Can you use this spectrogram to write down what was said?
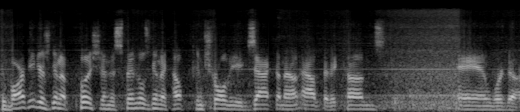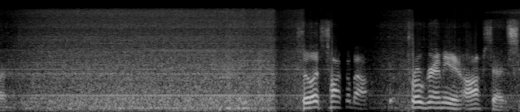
the bar feeder's gonna push and the spindle's gonna help control the exact amount out that it comes, and we're done. So let's talk about programming and offsets.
